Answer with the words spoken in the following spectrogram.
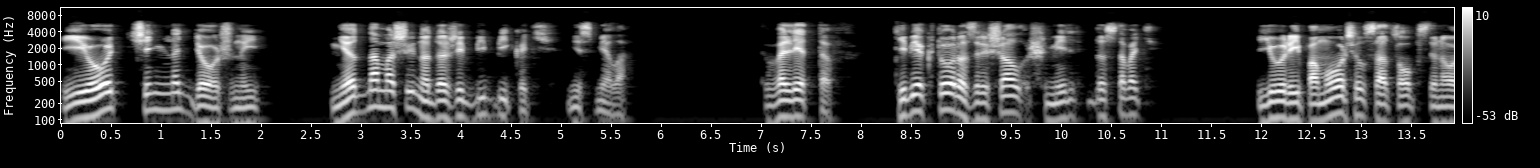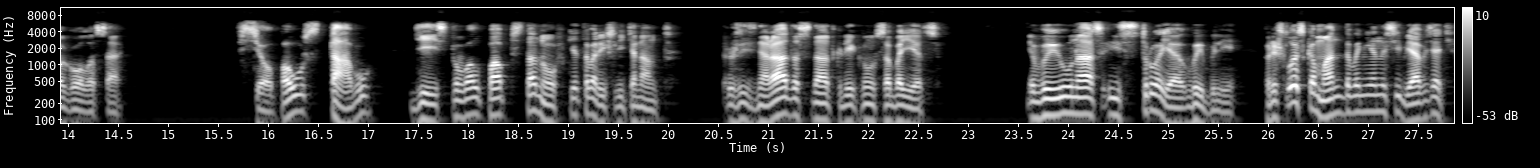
и очень надежный. Ни одна машина даже бибикать не смела. Валетов, тебе кто разрешал шмель доставать? Юрий поморщился от собственного голоса. Все по уставу, действовал по обстановке, товарищ лейтенант, жизнерадостно откликнулся боец. Вы у нас из строя выбыли, пришлось командование на себя взять.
